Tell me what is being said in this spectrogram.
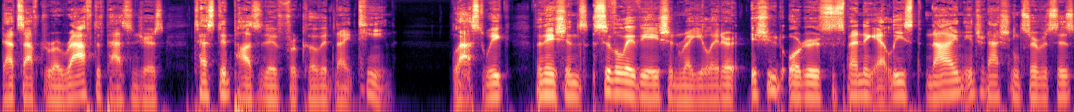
That's after a raft of passengers tested positive for COVID 19. Last week, the nation's civil aviation regulator issued orders suspending at least nine international services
